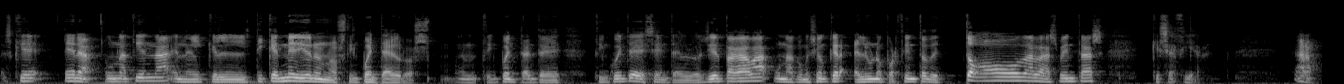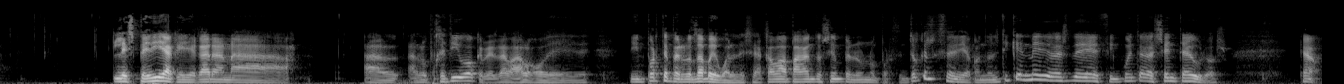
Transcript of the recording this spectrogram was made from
es que era una tienda en el que el ticket medio era unos 50 euros. 50, entre 50 y 60 euros. Y él pagaba una comisión que era el 1% de todas las ventas que se hacían. Ahora, les pedía que llegaran a, al, objetivo, que les daba algo de, importe, pero les daba igual, les acaba pagando siempre el 1%. ¿Qué sucedía? Cuando el ticket medio es de 50 o 60 euros, Claro,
